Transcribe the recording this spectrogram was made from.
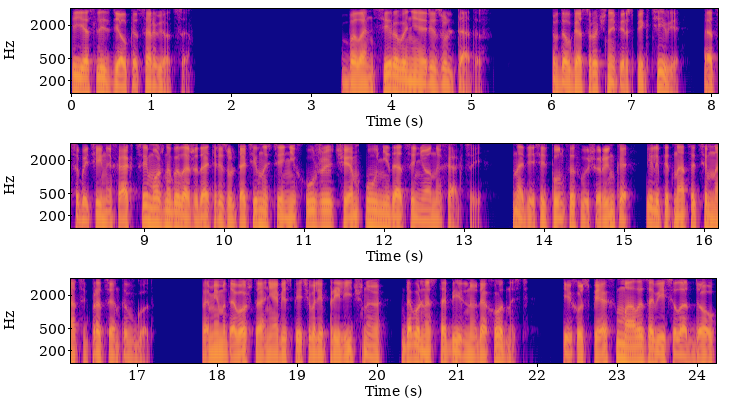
если сделка сорвется? Балансирование результатов. В долгосрочной перспективе от событийных акций можно было ожидать результативности не хуже, чем у недооцененных акций, на 10 пунктов выше рынка или 15-17% в год. Помимо того, что они обеспечивали приличную, довольно стабильную доходность, их успех мало зависел от Dow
